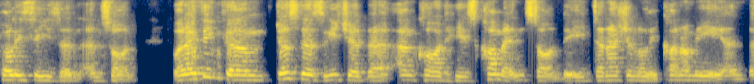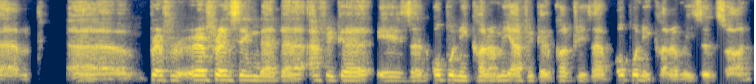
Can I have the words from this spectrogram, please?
policies and, and so on. But I think um, just as Richard uh, anchored his comments on the international economy and um, uh, prefer- referencing that uh, Africa is an open economy, African countries have open economies and so on,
